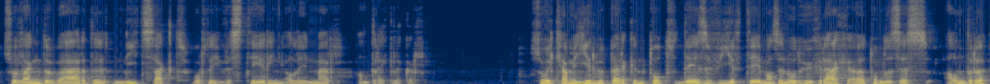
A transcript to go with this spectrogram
Zolang de waarde niet zakt, wordt de investering alleen maar aantrekkelijker. Zo, ik ga me hier beperken tot deze vier thema's en nodig u graag uit om de zes andere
